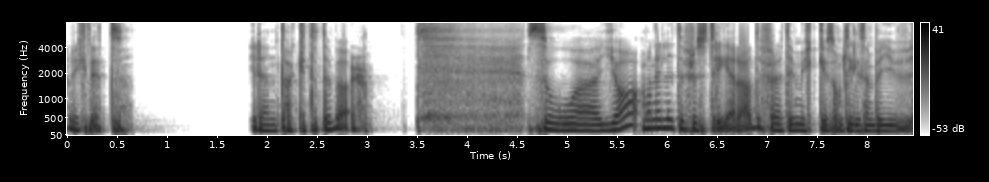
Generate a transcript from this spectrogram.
riktigt i den takt det bör. Så ja, man är lite frustrerad för att det är mycket som till exempel,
